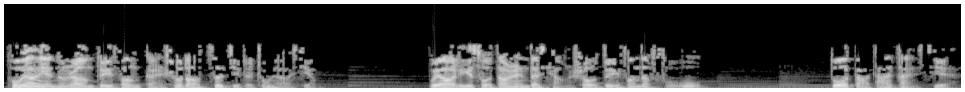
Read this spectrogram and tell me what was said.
同样也能让对方感受到自己的重要性。不要理所当然的享受对方的服务，多表达感谢，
